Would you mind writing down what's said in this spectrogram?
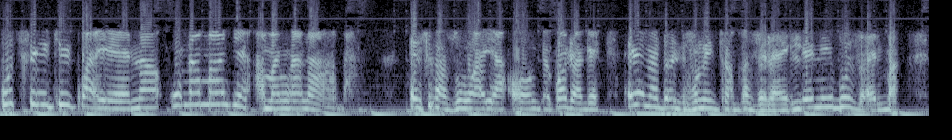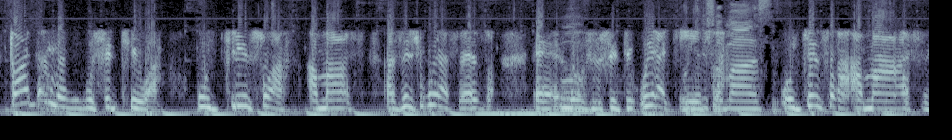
utsiki kwayena unamanye amanqanaba esingazuwaya onke kodwa ke eyona nto ndifuna uyichaphazela yileni ibuzayo uba xa ke ngoku kusithiwa utyiswa amasi asitsho uba uyasezwa um Oh. losi sithi utyiswa uyatyiswa amasi utyiswa amasi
